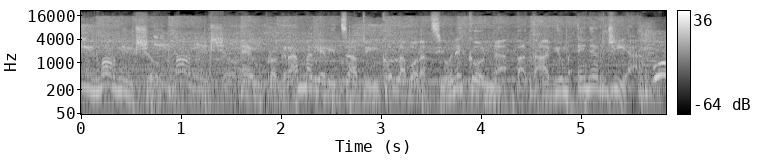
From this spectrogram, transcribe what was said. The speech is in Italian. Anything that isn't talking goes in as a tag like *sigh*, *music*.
Il Morning Show. È un programma realizzato in collaborazione con Batavium Energia. Buongiorno!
